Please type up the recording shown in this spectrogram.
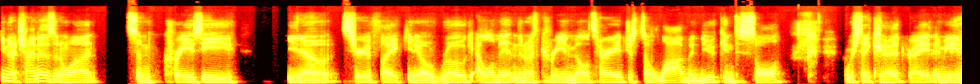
you know, China doesn't want some crazy, you know, sort of like you know rogue element in the North Korean military just to lob a nuke into Seoul, which they could, right? I mean,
